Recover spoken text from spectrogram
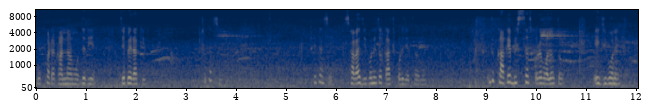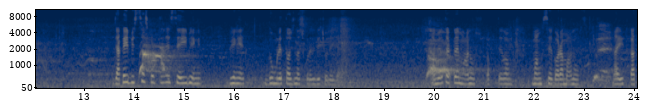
বুক ফাটা কান্নার মধ্যে দিয়ে চেপে রাখি। ঠিক আছে? ঠিক আছে? সারা জীবনই তো কাজ করে যেতে হবে। কিন্তু কাকে বিশ্বাস করে বলো তো এই জীবনে? যাকেই বিশ্বাস করতে যায় সেই ভেঙে ভেঙে দুমড়ে তজনজ করে দিয়ে চলে যায়। আমিও তো একটা মানুষ, রক্তে এবং মাংসে গড়া মানুষ না ইট পাট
